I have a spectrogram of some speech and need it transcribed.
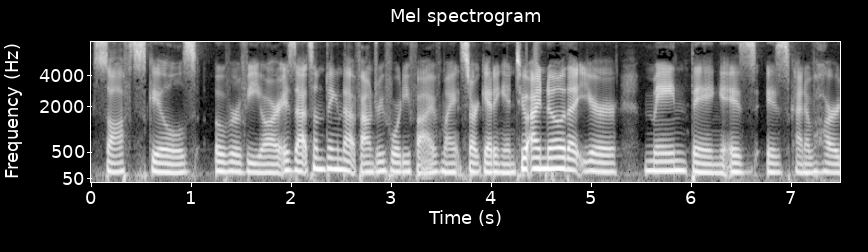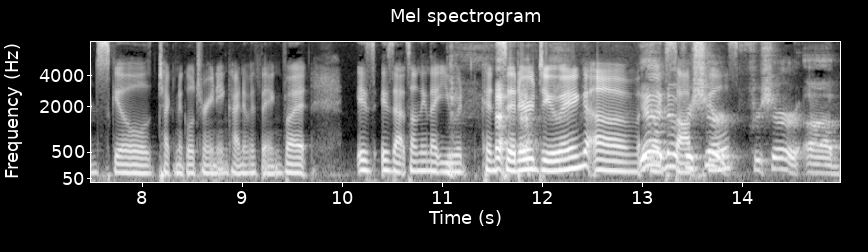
soft skills over VR. Is that something that Foundry 45 might start getting into? I know that your main thing is is kind of hard skill technical training kind of a thing, but is is that something that you would consider doing? Um, yeah, like no, for sure, skills? for sure. Uh,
